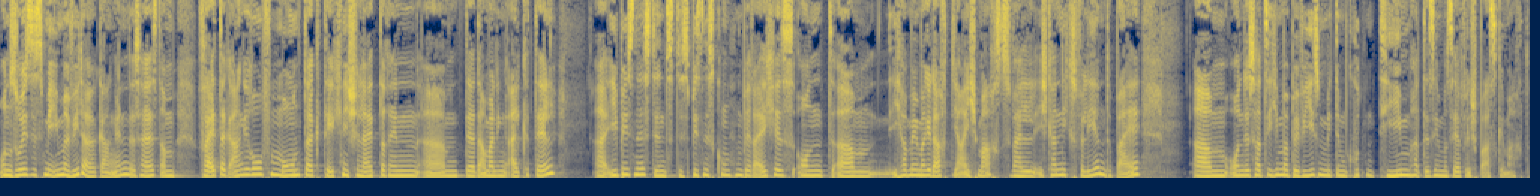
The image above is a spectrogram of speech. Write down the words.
Und so ist es mir immer wieder ergangen. Das heißt, am Freitag angerufen, Montag technische Leiterin ähm, der damaligen Alcatel, äh, E-Business, des, des Business-Kundenbereiches. Und ähm, ich habe mir immer gedacht, ja, ich mach's, weil ich kann nichts verlieren dabei. Ähm, und es hat sich immer bewiesen, mit dem guten Team hat es immer sehr viel Spaß gemacht.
